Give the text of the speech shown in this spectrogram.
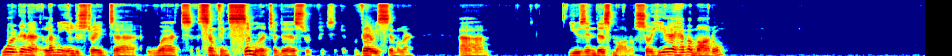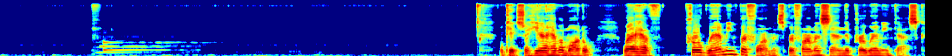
we're gonna let me illustrate uh, what something similar to this, very similar, um, using this model. So here I have a model Okay, so here I have a model where I have programming performance, performance and the programming task,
